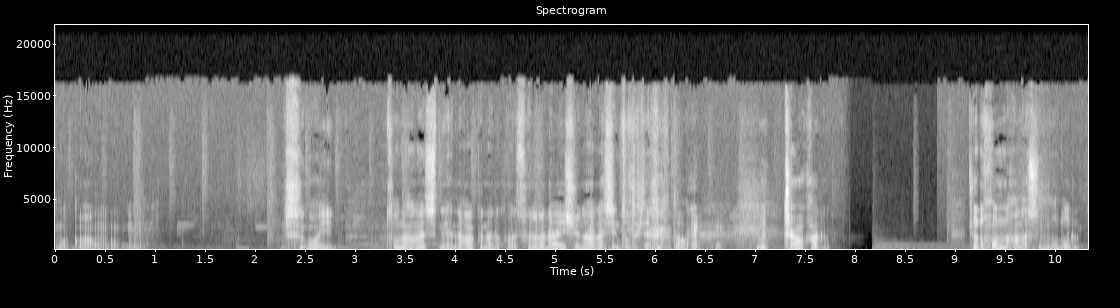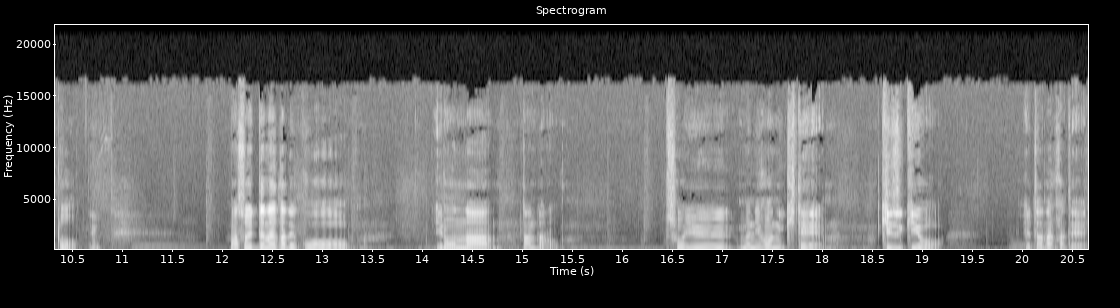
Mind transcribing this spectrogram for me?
僕は思う。うんすごいその話ね長くなるからそれは来週の話に取ってきたんだけど はい。むっちゃわかる。ちょっと本の話に戻ると、はい。まあそういった中でこういろんななんだろうそういう、まあ、日本に来て気づきを得た中で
